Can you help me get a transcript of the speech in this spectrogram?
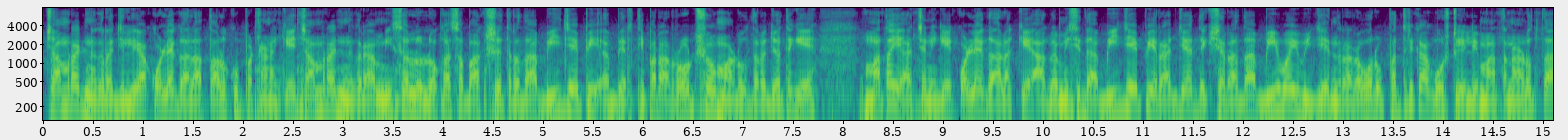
ಚಾಮರಾಜನಗರ ಜಿಲ್ಲೆಯ ಕೊಳ್ಳೇಗಾಲ ತಾಲೂಕು ಪಟ್ಟಣಕ್ಕೆ ಚಾಮರಾಜನಗರ ಮೀಸಲು ಲೋಕಸಭಾ ಕ್ಷೇತ್ರದ ಬಿಜೆಪಿ ಅಭ್ಯರ್ಥಿ ಪರ ರೋಡ್ ಶೋ ಮಾಡುವುದರ ಜೊತೆಗೆ ಮತಯಾಚನೆಗೆ ಕೊಳ್ಳೇಗಾಲಕ್ಕೆ ಆಗಮಿಸಿದ ಬಿಜೆಪಿ ರಾಜ್ಯಾಧ್ಯಕ್ಷರಾದ ಬಿವೈ ವಿಜೇಂದ್ರರವರು ಪತ್ರಿಕಾಗೋಷ್ಠಿಯಲ್ಲಿ ಮಾತನಾಡುತ್ತಾ,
